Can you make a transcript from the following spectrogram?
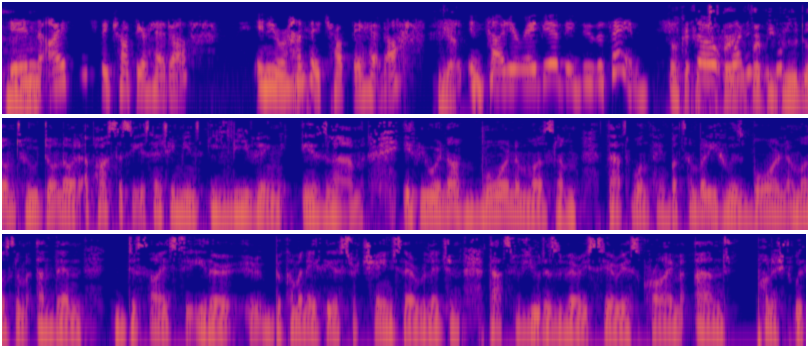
Mm-hmm. In ISIS, they chop your head off. In Iran, they chop their head off. Yeah. In Saudi Arabia, they do the same. Okay. So for, for people who don't who don't know it, apostasy essentially means leaving Islam. If you were not born a Muslim, that's one thing. But somebody who is born a Muslim and then decides to either become an atheist or change their religion, that's viewed as a very serious crime and punished with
